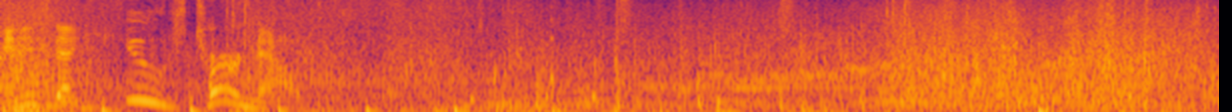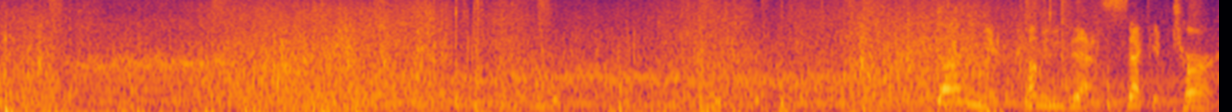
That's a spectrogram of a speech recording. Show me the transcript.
And into that huge turn now. Gunning it coming into that second turn.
